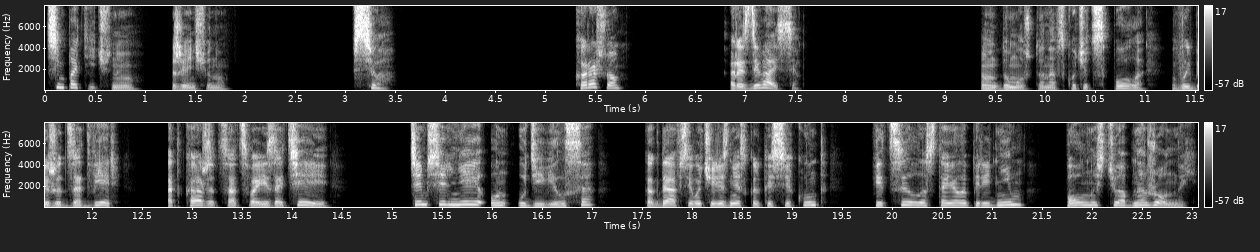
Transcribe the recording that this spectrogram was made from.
симпатичную женщину. «Все». «Хорошо. Раздевайся». Он думал, что она вскочит с пола, выбежит за дверь, откажется от своей затеи. Тем сильнее он удивился, когда всего через несколько секунд Фицилла стояла перед ним полностью обнаженной.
